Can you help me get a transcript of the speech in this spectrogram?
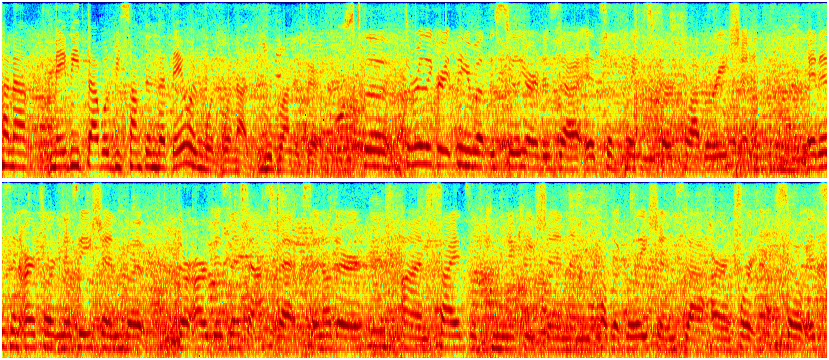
kind of maybe that would be something that they would would, would want to do. The, the really great thing about the Steelyard is that it's a place for collaboration. It is an arts organization, but there are business aspects and other sides of communication and public relations that are important. So it's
